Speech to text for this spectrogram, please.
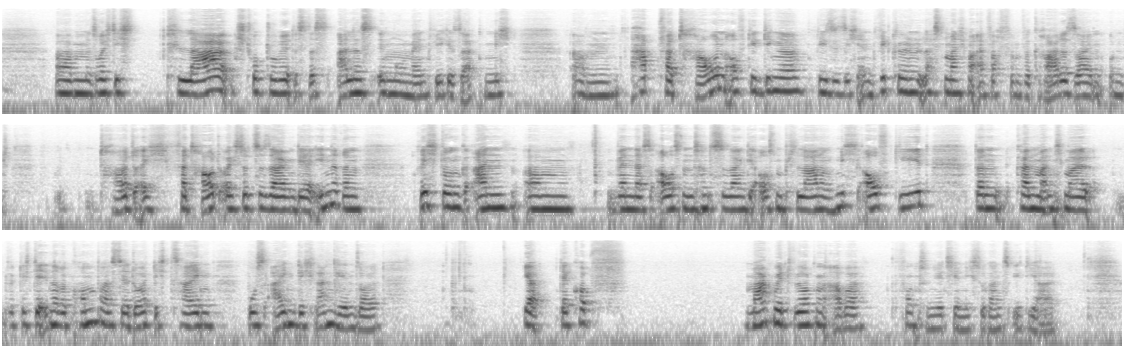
Ähm, so richtig klar strukturiert ist das alles im Moment, wie gesagt, nicht. Ähm, habt Vertrauen auf die Dinge, wie sie sich entwickeln. Lasst manchmal einfach fünf gerade sein und traut euch, vertraut euch sozusagen der inneren Richtung an. Ähm, wenn das Außen sozusagen die Außenplanung nicht aufgeht, dann kann manchmal wirklich der innere Kompass sehr deutlich zeigen, wo es eigentlich langgehen soll. Ja, der Kopf mag mitwirken, aber funktioniert hier nicht so ganz ideal.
